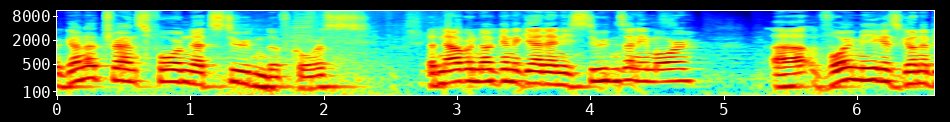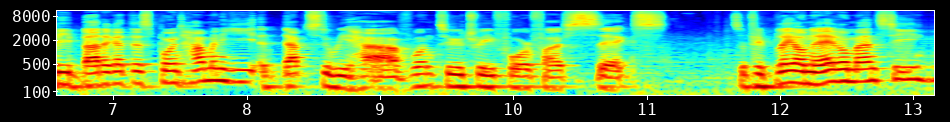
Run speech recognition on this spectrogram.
We're gonna transform that student, of course. But now we're not gonna get any students anymore. Uh, Voimir is gonna be better at this point. How many adepts do we have? One, two, three, four, five, six. So if we play Oneiromancy,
